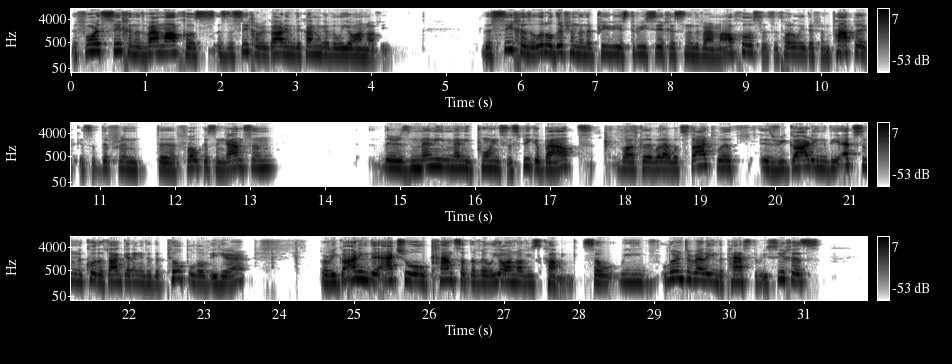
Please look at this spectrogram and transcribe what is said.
The fourth sikh in the Dvar Malchus is the sikh regarding the coming of Eliyahu Navi. The sikh is a little different than the previous three sikhs in the Dvar Malchus. It's a totally different topic. It's a different uh, focus in Gansen. There's many, many points to speak about, but uh, what I would start with is regarding the Etzim Nikud, without getting into the pilpul over here, but regarding the actual concept of Eliyahu Navi's coming. So we've learned already in the past three sikhs,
